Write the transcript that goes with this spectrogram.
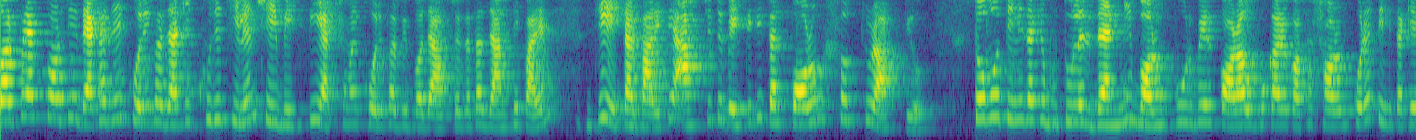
গল্পের এক পর্যায়ে দেখা যায়, খলিফা যাকে খুঁজেছিলেন, সেই ব্যক্তি একসময় খলিফার বিপদে আশ্রয়দাতা জানতে পারেন যে তার বাড়িতে আশ্রিত ব্যক্তিটি তার পরম শত্রুর আত্মীয়। তবুও তিনি তাকে তুলে দেননি, বরং পূর্বের করা উপকারের কথা স্মরণ করে তিনি তাকে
